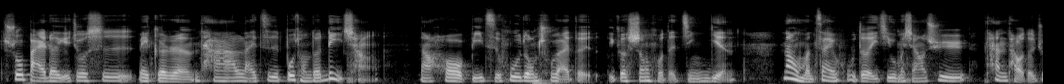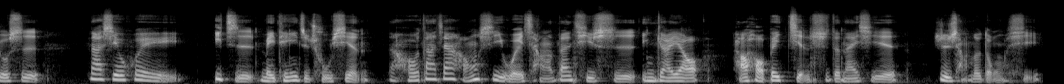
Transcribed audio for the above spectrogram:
说白了，也就是每个人他来自不同的立场。然后彼此互动出来的一个生活的经验，那我们在乎的以及我们想要去探讨的，就是那些会一直每天一直出现，然后大家好像习以为常，但其实应该要好好被检视的那些日常的东西。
